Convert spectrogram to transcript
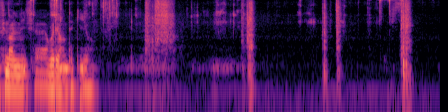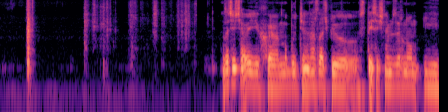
фінальний е, варіант, який його. Зачищав їх, е, мабуть, наждачкою з тисячним зерном і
